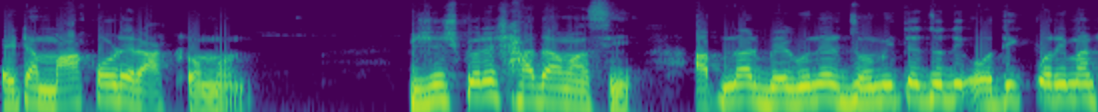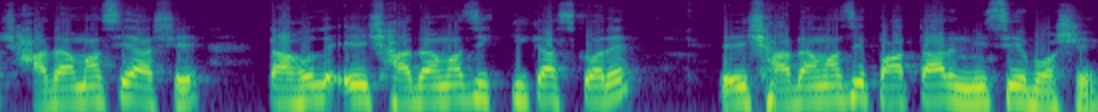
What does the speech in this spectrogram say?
এটা মাকড়ের আক্রমণ। বিশেষ করে সাদা সাদামাছি। আপনার বেগুনের জমিতে যদি অধিক পরিমাণ সাদামাছি আসে, তাহলে এই সাদা সাদামাছি কি কাজ করে? এই সাদামাছি পাতার নিচে বসে।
